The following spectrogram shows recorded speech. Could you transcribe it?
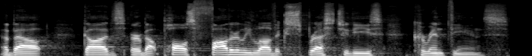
about God's or about Paul's fatherly love expressed to these Corinthians.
